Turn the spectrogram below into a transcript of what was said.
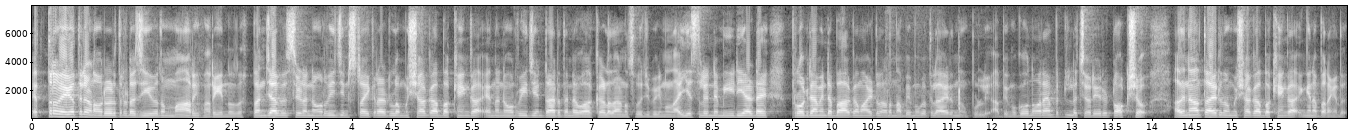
എത്ര വേഗത്തിലാണ് ഓരോരുത്തരുടെ ജീവിതം മാറി മറിയുന്നത്? പഞ്ചാബ് എഫ് സിയുടെ നോർവീജിയൻ സ്ട്രൈക്കറായിട്ടുള്ള മുഷാഗ ബഖേങ്ക എന്ന നോർവീജിയൻ താരത്തിന്റെ വാക്കുകൾ അതാണ് സൂചിപ്പിക്കുന്നത്. ഐ എസ് എല്ലിന്റെ മീഡിയയുടെ പ്രോഗ്രാമിന്റെ ഭാഗമായിട്ട് നടന്ന അഭിമുഖത്തിലായിരുന്നു പുള്ളി. അഭിമുഖം എന്ന് പറയാൻ പറ്റില്ല ചെറിയൊരു ടോക്ക് ഷോ. അതിനകത്തായിരുന്നു മുഷാഗ ബഖേങ്ക ഇങ്ങനെ പറഞ്ഞത്.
